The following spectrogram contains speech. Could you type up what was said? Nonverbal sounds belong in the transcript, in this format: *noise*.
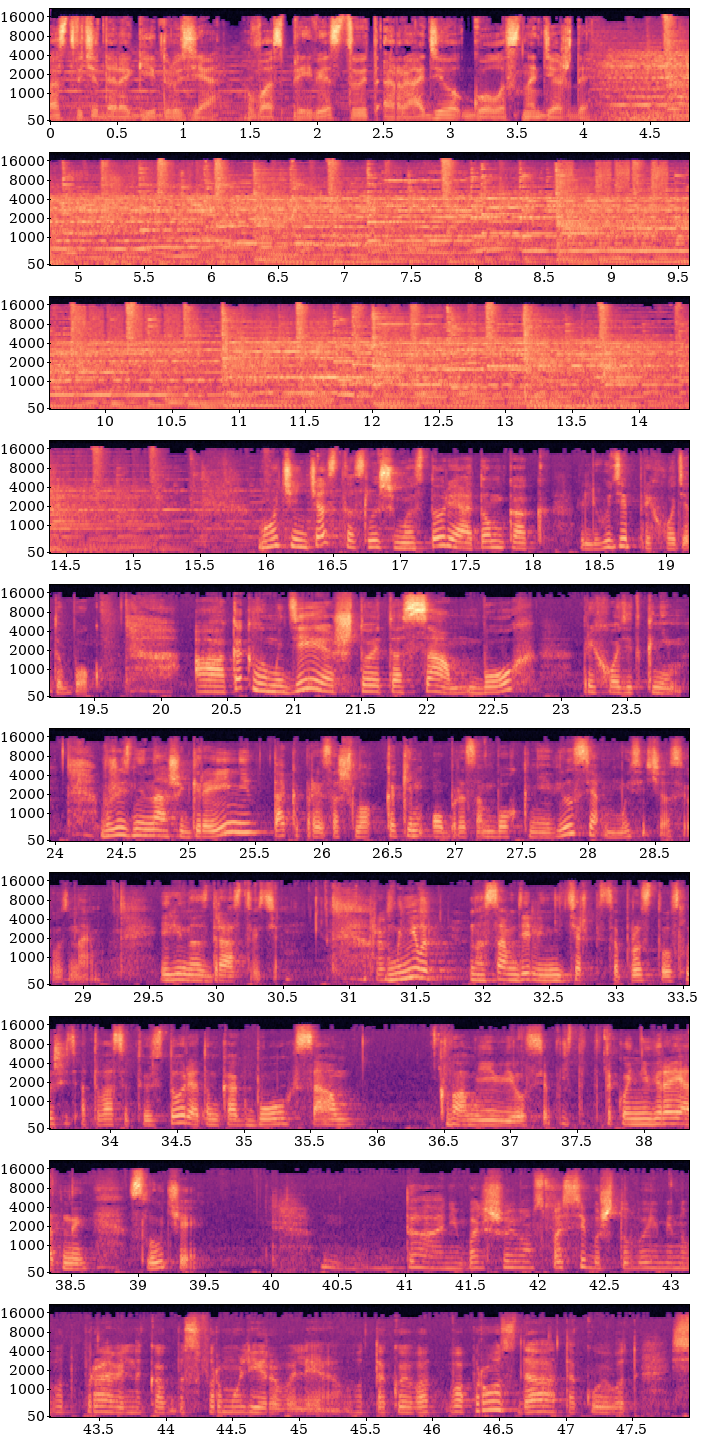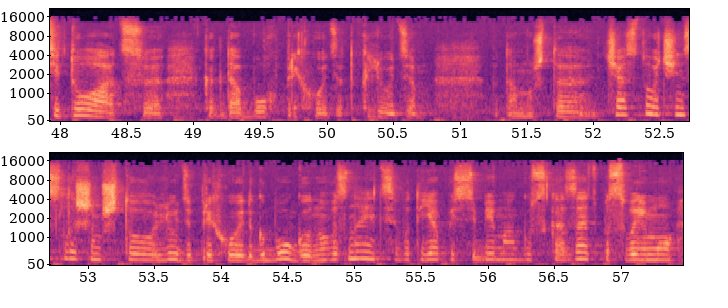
Здравствуйте, дорогие друзья! Вас приветствует радио «Голос надежды». Мы очень часто слышим истории о том, как люди приходят к Богу. А как вам идея, что это сам Бог приходит к ним? В жизни нашей героини так и произошло. Каким образом Бог к ней явился, мы сейчас и узнаем. Ирина, здравствуйте. здравствуйте. Мне вот на самом деле не терпится просто услышать от вас эту историю о том, как Бог сам к вам явился. Просто это такой невероятный случай. Да, небольшое вам спасибо, что вы именно вот правильно как бы сформулировали вот такой вопрос, да, такую вот ситуацию, когда Бог приходит к людям. Потому что часто очень слышим, что люди приходят к Богу, но вы знаете, вот я по себе могу сказать, по своему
